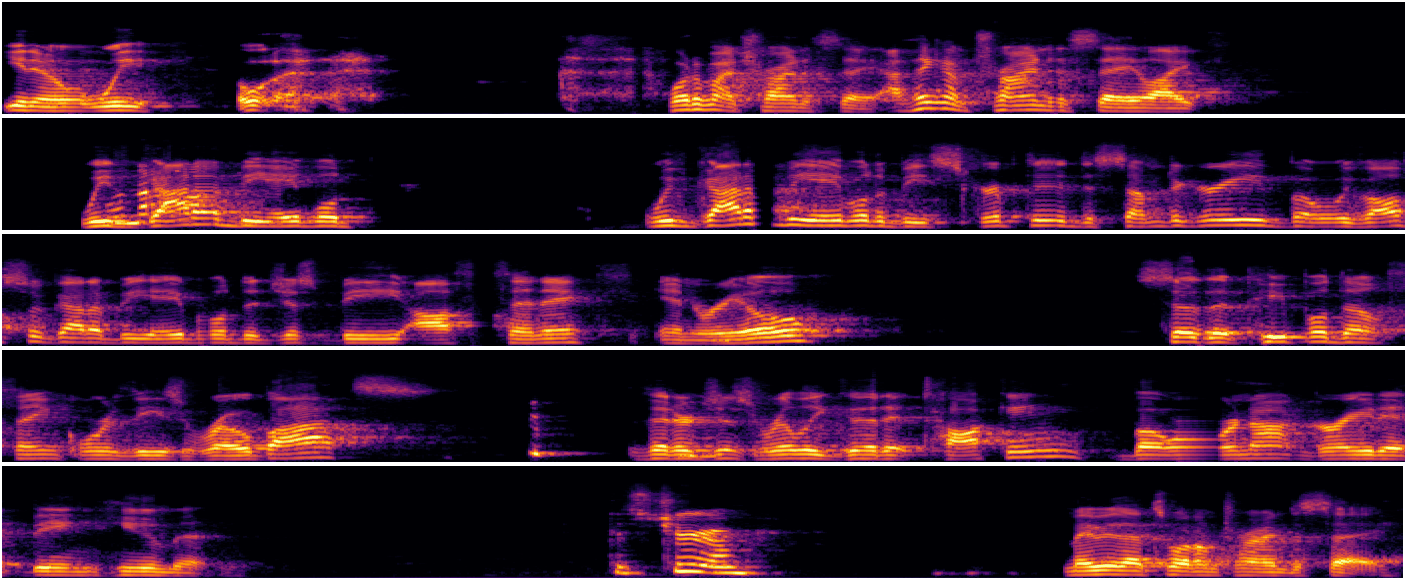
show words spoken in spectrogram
you know, we, what am I trying to say? I think I'm trying to say like, we've Well, got to be able, we've got to be able to be scripted to some degree, but we've also got to be able to just be authentic and real so that people don't think we're these robots that are just really good at talking, but we're not great at being human. That's true. Maybe that's what I'm trying to say.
